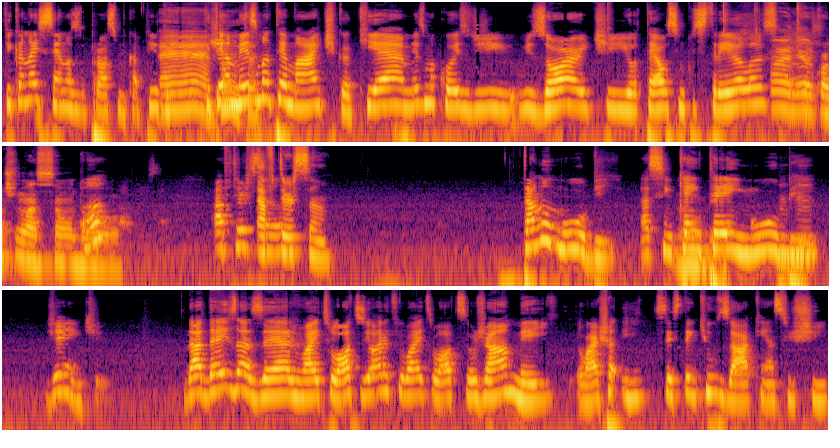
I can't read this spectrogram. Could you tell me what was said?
Fica nas cenas do próximo capítulo. É, que tem a junta. mesma temática, que é a mesma coisa de resort, hotel cinco estrelas. Ah, né? A continuação do. Hã? After Sun. After Sun. Tá no MUBI. Assim, quem Mubi. tem MUBI. Uhum. Gente, dá 10 a 0 em White Lotus. E olha que White Lotus eu já amei. Eu acho. E vocês têm que usar quem assistir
